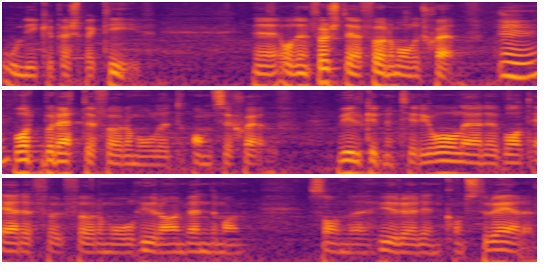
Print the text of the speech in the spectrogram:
olika perspektiv. Eh, och den första är föremålet själv. Mm. Vad berättar föremålet om sig själv? Vilket material är det? Vad är det för föremål? Hur använder man sådana? Hur är den konstruerad?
